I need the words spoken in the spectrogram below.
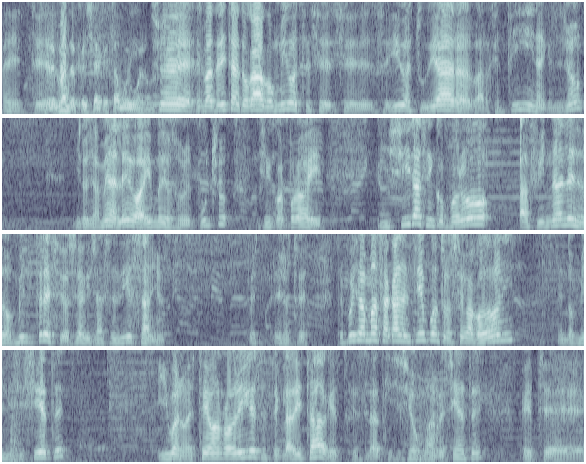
Este, Tremendo especial, que está muy bueno. el baterista que tocaba conmigo este, se, se iba a estudiar a Argentina y qué sé yo y lo llamé a Leo ahí medio sobre el pucho y se incorporó ahí. Y Sira se incorporó a finales de 2013, o sea que ya hace 10 años. Ellos tres. Después ya más acá en el tiempo entró Seba Codoni en 2017. Y bueno, Esteban Rodríguez, el tecladista, que es, la adquisición más reciente. Este,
